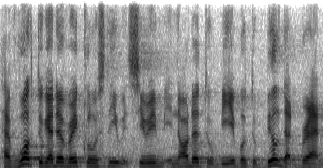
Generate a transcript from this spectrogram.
have worked together very closely with Sirim in order to be able to build that brand.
